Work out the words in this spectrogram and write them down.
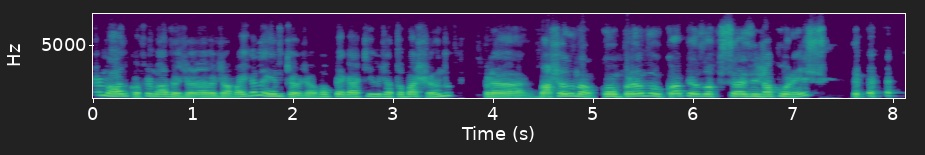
Confirmado, confirmado. Já, já vai relendo, que eu já vou pegar aqui, eu já tô baixando. Pra... Baixando não, comprando cópias oficiais em japonês.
